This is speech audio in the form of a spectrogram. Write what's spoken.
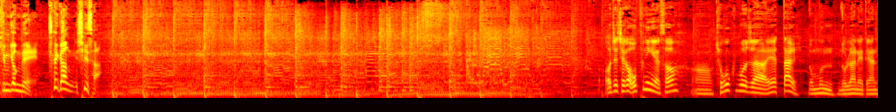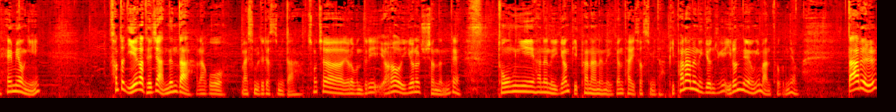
김경래 최강 시사. 어제 제가 오프닝에서 어, 조국 후보자의 딸 논문 논란에 대한 해명이 선뜻 이해가 되지 않는다라고 말씀을 드렸습니다. 청취자 여러분들이 여러 의견을 주셨는데 동의하는 의견, 비판하는 의견 다 있었습니다. 비판하는 의견 중에 이런 내용이 많더군요. 딸을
